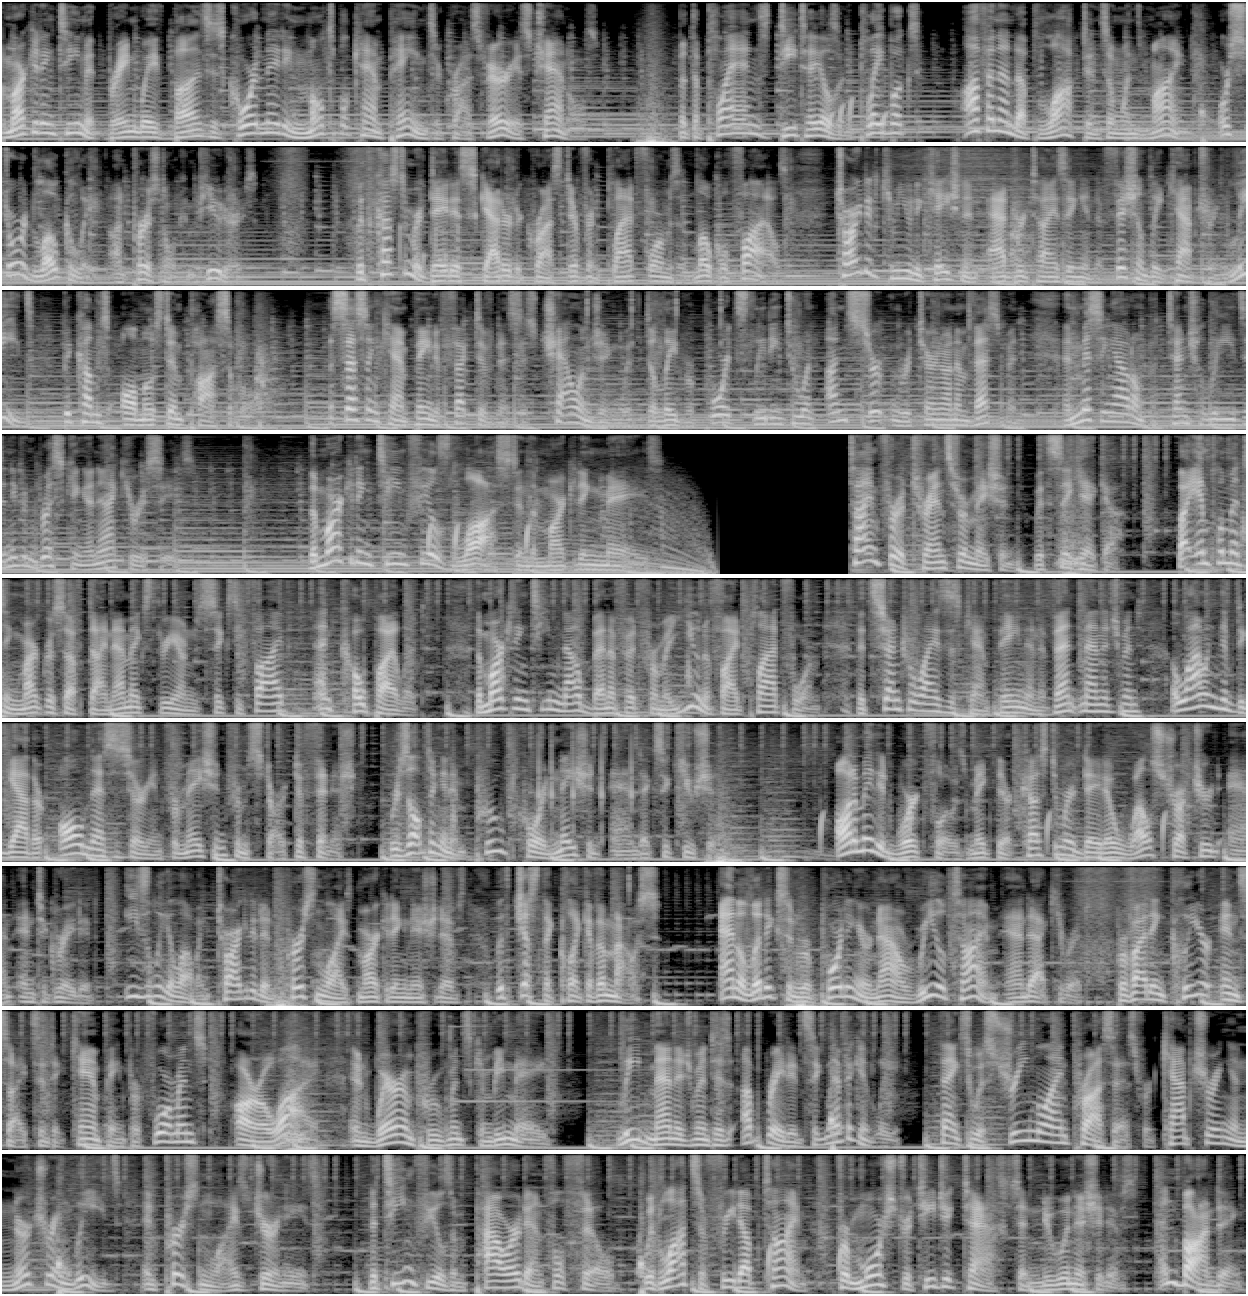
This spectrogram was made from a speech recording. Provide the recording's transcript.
The marketing team at Brainwave Buzz is coordinating multiple campaigns across various channels. But the plans, details, and playbooks often end up locked in someone's mind or stored locally on personal computers. With customer data scattered across different platforms and local files, targeted communication and advertising and efficiently capturing leads becomes almost impossible. Assessing campaign effectiveness is challenging with delayed reports leading to an uncertain return on investment and missing out on potential leads and even risking inaccuracies. The marketing team feels lost in the marketing maze. Time for a transformation with Cegeka. By implementing Microsoft Dynamics 365 and Copilot, the marketing team now benefit from a unified platform that centralizes campaign and event management, allowing them to gather all necessary information from start to finish, resulting in improved coordination and execution. Automated workflows make their customer data well structured and integrated, easily allowing targeted and personalized marketing initiatives with just the click of a mouse. Analytics and reporting are now real time and accurate, providing clear insights into campaign performance, ROI, and where improvements can be made. Lead management has upgraded significantly thanks to a streamlined process for capturing and nurturing leads and personalized journeys. The team feels empowered and fulfilled, with lots of freed up time for more strategic tasks and new initiatives, and bonding.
